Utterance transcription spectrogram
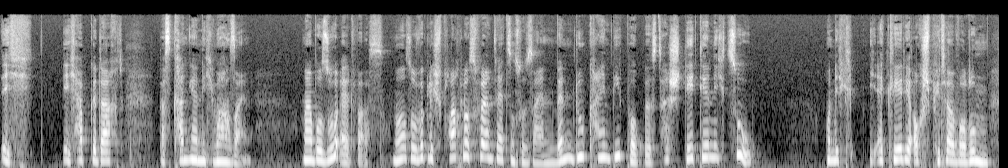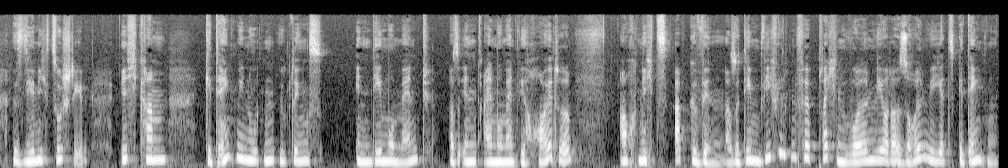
ich, ich habe gedacht, das kann ja nicht wahr sein. Aber so etwas, ne, so wirklich sprachlos vor Entsetzen zu sein, wenn du kein BIPOC bist, das steht dir nicht zu. Und ich, ich erkläre dir auch später, warum es dir nicht zusteht. Ich kann Gedenkminuten übrigens in dem Moment, also in einem Moment wie heute, auch nichts abgewinnen. Also dem wievielten Verbrechen wollen wir oder sollen wir jetzt gedenken?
